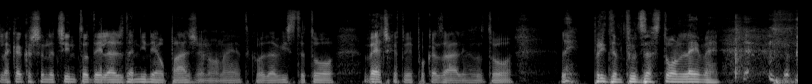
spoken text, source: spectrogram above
na kakšen način to delaš, da ni neopaženo. Ne? Tako da vi ste to večkrat mi pokazali. Zato le, pridem tudi za ston leme.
